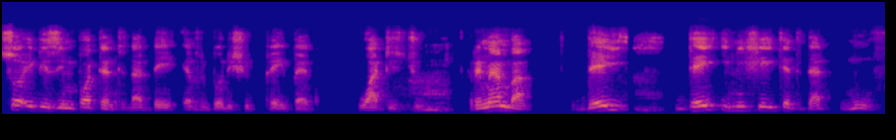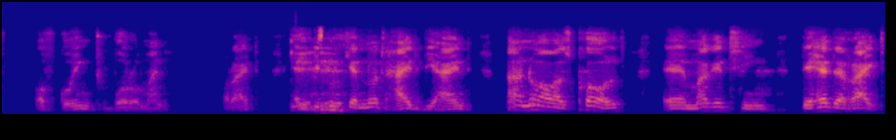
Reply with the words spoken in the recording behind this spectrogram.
So it is important that they everybody should pay back what is due. Remember, they they initiated that move of going to borrow money. All right. And people cannot hide behind, I know I was called uh, marketing. They had the right.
